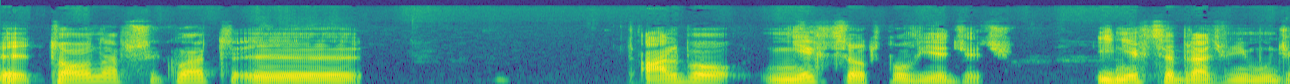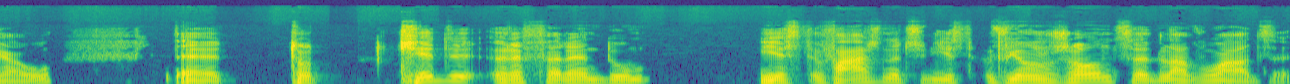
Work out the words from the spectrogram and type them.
e, to na przykład albo nie chcę odpowiedzieć i nie chcę brać w nim udziału, to kiedy referendum jest ważne, czyli jest wiążące dla władzy?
